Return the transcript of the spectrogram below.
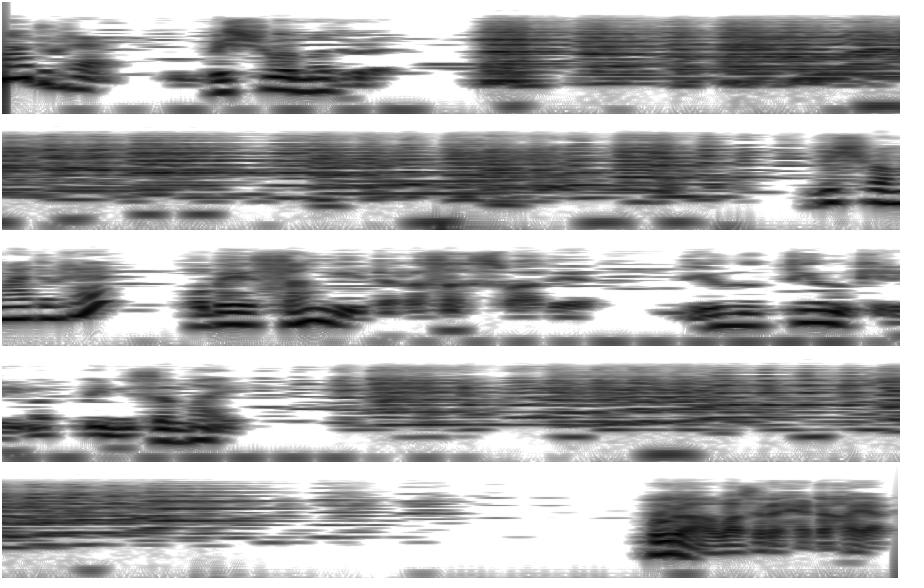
මధుර විශ්ව මధుර විශ්ව මధుර ඔබේ සංගීත රසස්වාදය දියුණු තියුණු කිරීම පිණිසමයි. පුරා වසර 66ක්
